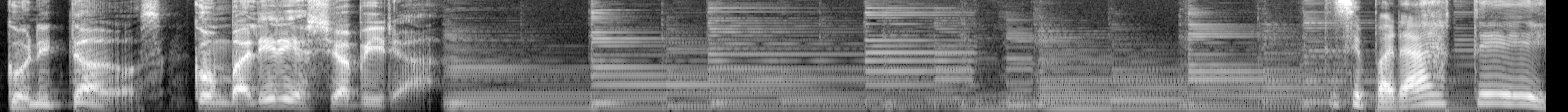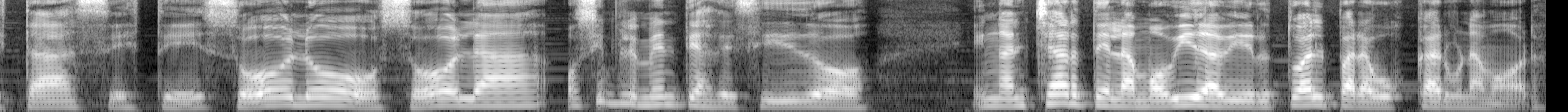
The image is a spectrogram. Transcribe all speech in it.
Conectados con Valeria Shapira. ¿Te separaste? ¿Estás este, solo o sola? ¿O simplemente has decidido engancharte en la movida virtual para buscar un amor?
